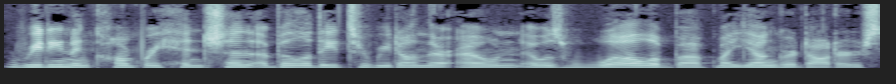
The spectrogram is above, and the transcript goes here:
reading and comprehension ability to read on their own. It was well above my younger daughters.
